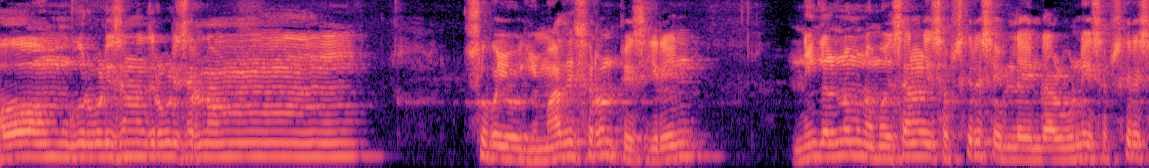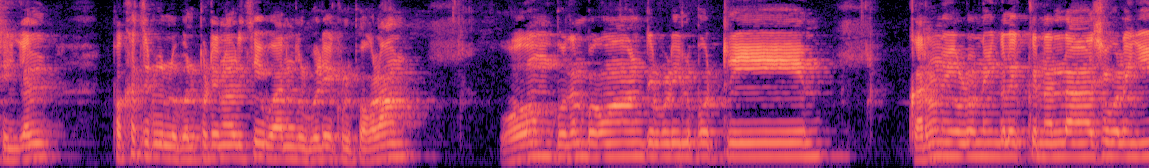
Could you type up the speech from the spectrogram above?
ஓம் குருபடி சரணம் திருபடி சரணம் சுபயோகி மாதேஸ்வரன் பேசுகிறேன். நீங்கள் இன்னும் நம்ம சேனலை சப்ஸ்கிரைப் செய்யவில்லை என்றால் உன்னை சப்ஸ்கிரைப் செய்யுங்கள். பக்கத்தில் உள்ள பல்பட்டை அழுத்தி வாருங்கள் வீடியோக்குள் போகலாம். ஓம் புதன் பகவான் திருவடியில் போற்றி. கருணையுடன் எங்களுக்கு நல்ல ஆசை வழங்கி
